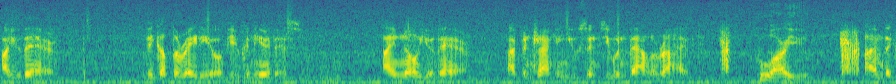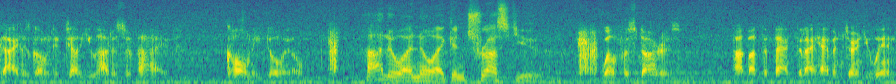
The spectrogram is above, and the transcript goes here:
Are you there? Pick up the radio if you can hear this. I know you're there. I've been tracking you since you and Val arrived. Who are you? I'm the guy who's going to tell you how to survive. Call me Doyle. How do I know I can trust you? Well, for starters, how about the fact that I haven't turned you in?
